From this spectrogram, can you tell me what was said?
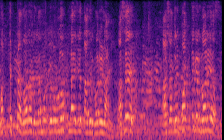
প্রত্যেকটা ঘরে, এমন কোনো লোক নাই যে তাদের ঘরে নাই। আছে? আশা করি প্রত্যেকের ঘরে আছে।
